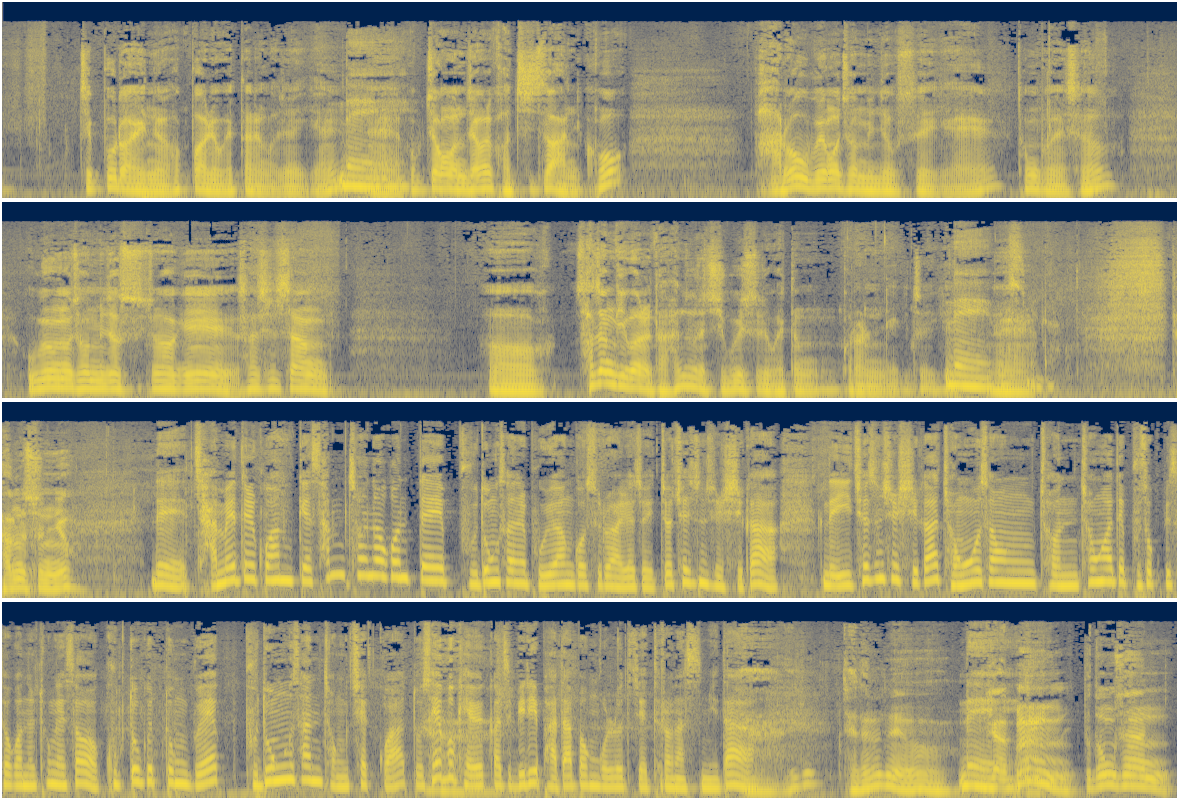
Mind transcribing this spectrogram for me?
직보 라인을 확보하려고 했다는 거죠, 이게. 네. 국정원장을 거치지도 않고 바로 우병우 전 민정수석에게 통보해서 우병우 전 민정수석이 사실상 어, 사정기관을 다 한 손에 쥐고 있으려고 했던 거라는 얘기죠, 이게. 네, 맞습니다. 다음 뉴스는요? 네, 자매들과 함께 3천억 원대의 부동산을 보유한 것으로 알려져 있죠, 최순실 씨가. 근데 이 최순실 씨가 정호성 전 청와대 부속비서관을 통해서 국토교통부의 부동산 정책과 또 세부 계획까지 미리 받아본 걸로 이제 드러났습니다. 아, 이게 대단하네요. 네. 그러니까 부동산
